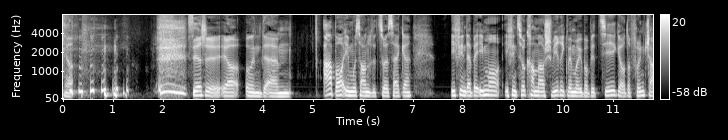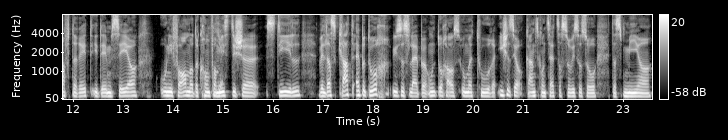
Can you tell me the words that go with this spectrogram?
Ja. Sehr schön, ja. Und, ähm, aber ich muss auch noch dazu sagen, ich finde eben immer, ich finde es wirklich auch schwierig, wenn man über Beziehungen oder Freundschaften redet, in dem sehr uniformen oder konformistischen Stil, weil das gerade eben durch unser Leben und durchaus Umtouren ist es ja ganz grundsätzlich sowieso so, dass wir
